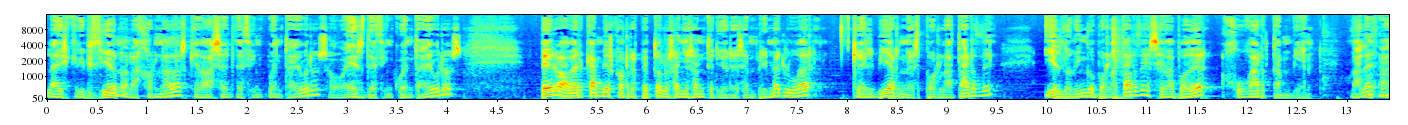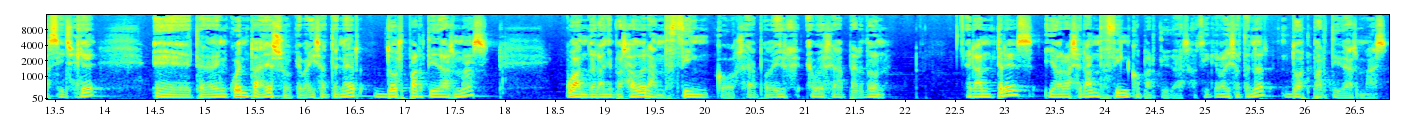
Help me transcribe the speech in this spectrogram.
la inscripción a las jornadas, que va a ser de 50 euros, o es de 50 euros. Pero a haber cambios con respecto a los años anteriores. En primer lugar, que el viernes por la tarde y el domingo por la tarde se va a poder jugar también. ¿Vale? Así sí. que eh, tened en cuenta eso, que vais a tener dos partidas más cuando el año pasado eran cinco. O sea, podéis, o sea, perdón, eran tres y ahora serán cinco partidas. Así que vais a tener dos partidas más.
